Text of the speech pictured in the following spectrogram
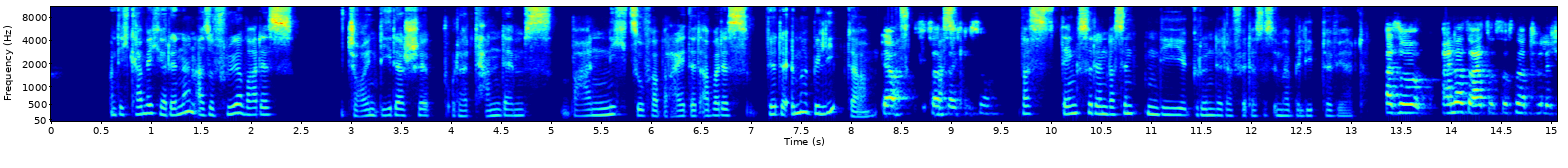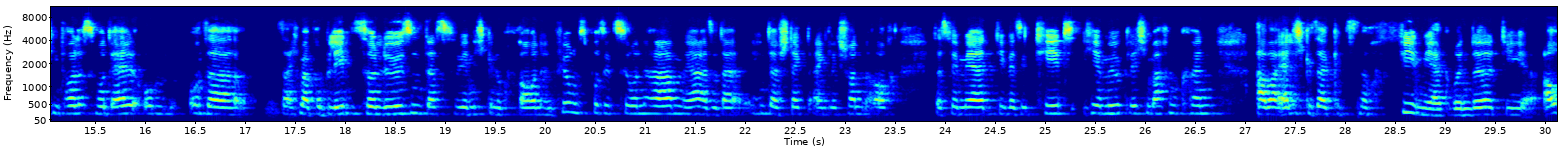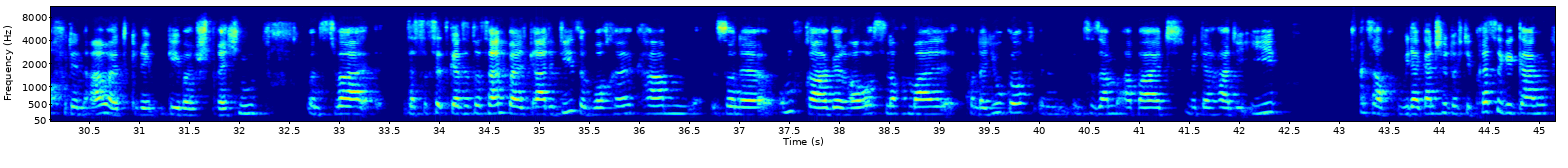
Und ich kann mich erinnern, also früher war das Joint Leadership oder Tandems waren nicht so verbreitet, aber das wird ja immer beliebter. Ja, was, ist tatsächlich was, so. Was denkst du denn, was sind denn die Gründe dafür, dass es immer beliebter wird? Also einerseits ist es natürlich ein tolles Modell, um unser, sag ich mal, Problem zu lösen, dass wir nicht genug Frauen in Führungspositionen haben. Ja, also dahinter steckt eigentlich schon auch, dass wir mehr Diversität hier möglich machen können. Aber ehrlich gesagt gibt es noch viel mehr Gründe, die auch für den Arbeitgeber sprechen. Und zwar, das ist jetzt ganz interessant, weil gerade diese Woche kam so eine Umfrage raus, nochmal von der YouGov in, in Zusammenarbeit mit der HDI. Ist auch wieder ganz schön durch die Presse gegangen.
